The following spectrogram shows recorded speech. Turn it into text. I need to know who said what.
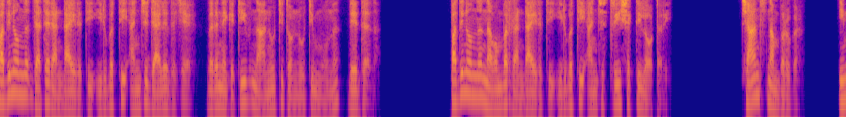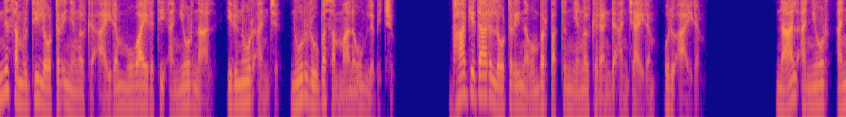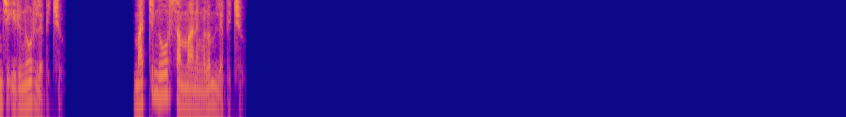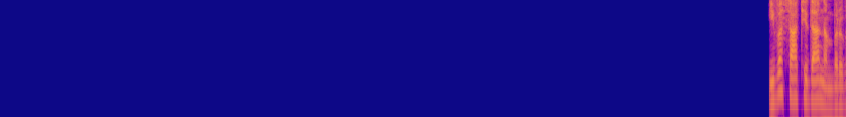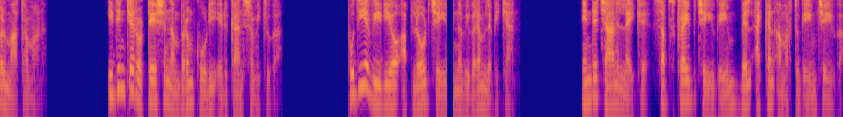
Speaker 1: പതിനൊന്ന് ദത്ത് രണ്ടായിരത്തി ഇരുപത്തി അഞ്ച് ഡാലിതജ് വരെ നെഗറ്റീവ് നാനൂറ്റി തൊണ്ണൂറ്റി മൂന്ന് ദത്ത് പതിനൊന്ന് നവംബർ രണ്ടായിരത്തി ഇരുപത്തി അഞ്ച് സ്ത്രീശക്തി ലോട്ടറി. ചാൻസ് നമ്പറുകൾ. ഇന്ന് സമൃദ്ധി ലോട്ടറി ഞങ്ങൾക്ക് ആയിരം മൂവായിരത്തി അഞ്ഞൂറ് നാല് ഇരുന്നൂറ് അഞ്ച് നൂറ് രൂപ സമ്മാനവും ലഭിച്ചു. ഭാഗ്യധാര ലോട്ടറി നവംബർ പത്തിന് ഞങ്ങൾക്ക് രണ്ട് അഞ്ചായിരം ഒരു ആയിരം. നാല് അഞ്ഞൂറ് അഞ്ച് ഇരുന്നൂറ് ലഭിച്ചു. മറ്റു നൂറ് സമ്മാനങ്ങളും ലഭിച്ചു. ഇവ സാധ്യതാ നമ്പറുകൾ മാത്രമാണ്. ഇതിന്റെ റൊട്ടേഷൻ നമ്പറും കൂടി എടുക്കാൻ ശ്രമിക്കുക. പുതിയ വീഡിയോ അപ്ലോഡ് ചെയ്യുന്ന വിവരം ലഭിക്കാൻ എന്റെ ചാനൽ ലൈക്ക് സബ്സ്ക്രൈബ് ചെയ്യുകയും ബെൽ ഐക്കൺ അമർത്തുകയും ചെയ്യുക.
